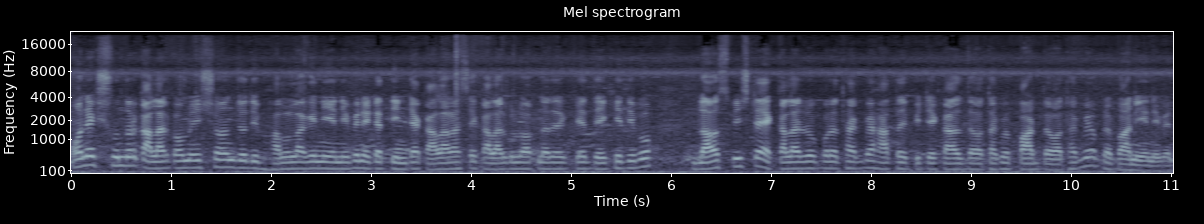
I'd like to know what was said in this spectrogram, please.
অনেক সুন্দর কালার কম্বিনেশন যদি ভালো লাগে নিয়ে নেবেন। এটা তিনটা কালার আছে কালারগুলো আপনাদেরকে দেখিয়ে দিব। ব্লাউজ পিসটা এক কালারের উপরে থাকবে, হাতে পিঠে কাজ দেওয়া থাকবে পাট দেওয়া থাকবে, আপনি বানিয়ে নেবেন।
